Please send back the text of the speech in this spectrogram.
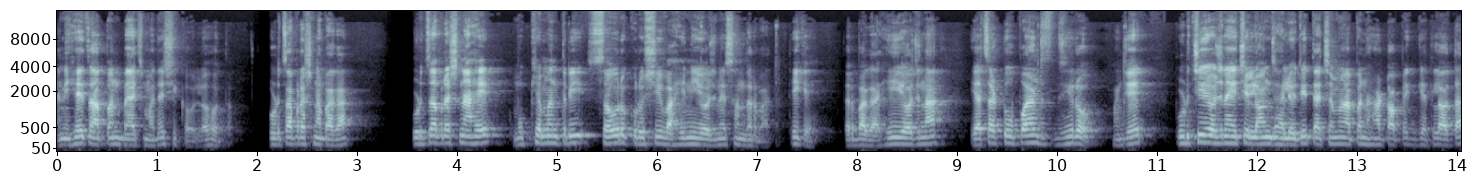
आणि हेच आपण बॅचमध्ये शिकवलं होतं. पुढचा प्रश्न बघा. पुढचा प्रश्न आहे मुख्यमंत्री सौर कृषी वाहिनी योजनेसंदर्भात ठीक आहे? तर बघा ही योजना याचा टू पॉईंट झिरो म्हणजे पुढची योजना याची लॉन्च झाली होती त्याच्यामुळे आपण हा टॉपिक घेतला होता.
